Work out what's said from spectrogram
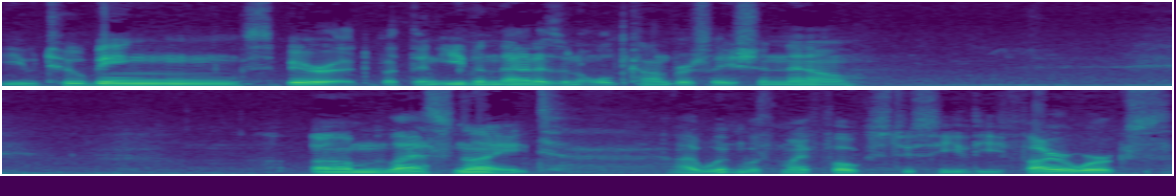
YouTubing spirit, but then even that is an old conversation now. Um, last night, I went with my folks to see the fireworks.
